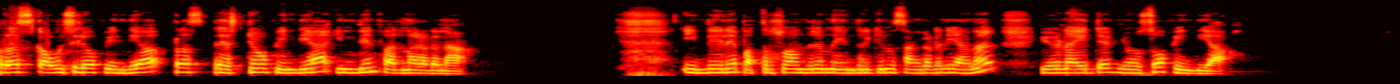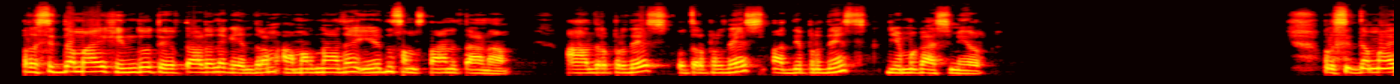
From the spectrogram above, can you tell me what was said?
Press Council of India Press trust of India Indian ഭരണഘടന. ഇന്ത്യയിലെ പത്രസ്വാതന്ത്ര്യം നിയന്ത്രിക്കുന്ന സംഘടനയാണ് യുണൈറ്റഡ് ന്യൂസ് ഓഫ് ഇന്ത്യ പ്രസിദ്ധമായ ഹിന്ദു തീർത്ഥാടന കേന്ദ്രം അമർനാഥ് ഏത് സംസ്ഥാനത്താണ്? ആന്ധ്രാപ്രദേശ് ഉത്തർപ്രദേശ് മധ്യപ്രദേശ് ജമ്മുകാശ്മീർ. പ്രസിദ്ധമായ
